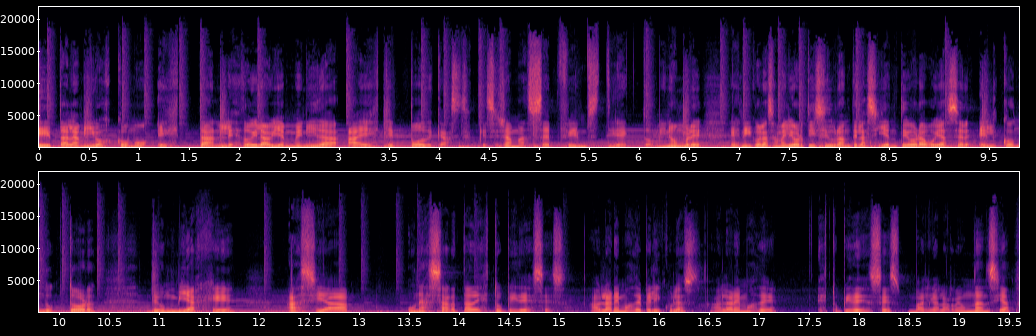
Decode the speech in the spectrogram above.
¿Qué tal amigos? ¿Cómo están? Les doy la bienvenida a este podcast que se llama Set Films Directo. Mi nombre es Nicolás Amelio Ortiz y durante la siguiente hora voy a ser el conductor de un viaje hacia una sarta de estupideces. Hablaremos de películas, hablaremos de estupideces, valga la redundancia,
